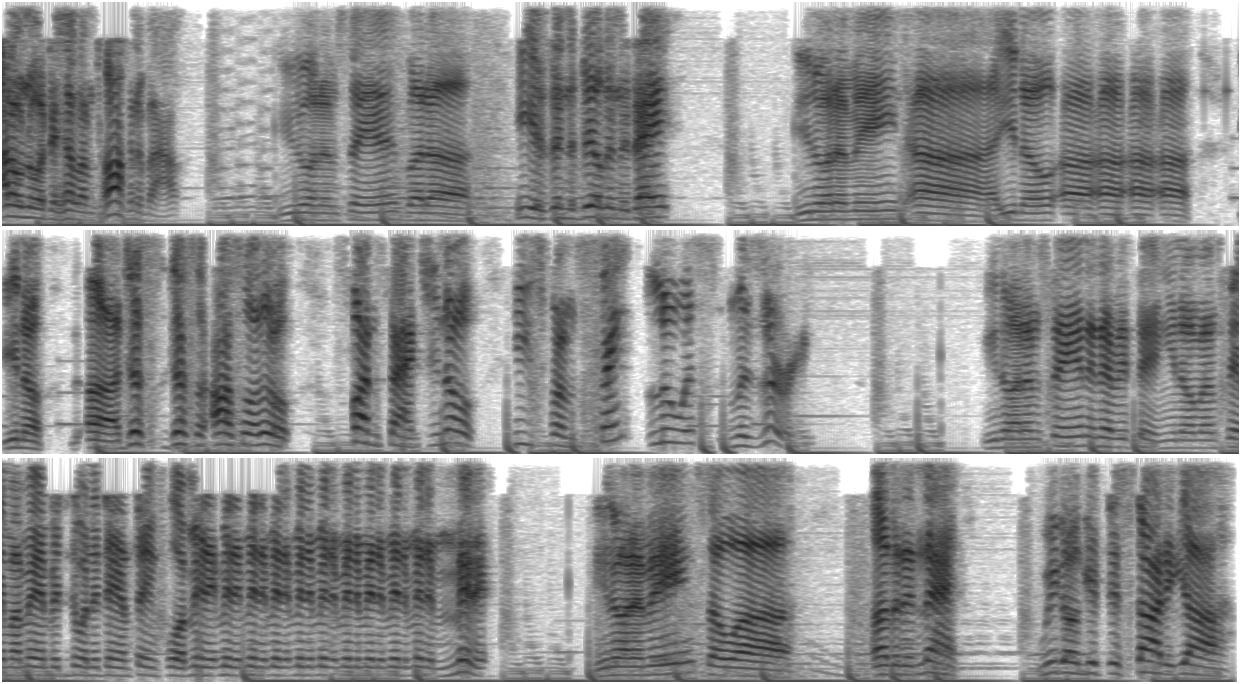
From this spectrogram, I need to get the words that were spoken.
I don't know what the hell I'm talking about. You know what I'm saying? But uh, he is in the building today. You know what I mean? Uh, you know, uh, uh, uh, uh, you know, uh, just, just also a little fun fact. You know, he's from St. Louis, Missouri. You know what I'm saying? And everything. You know what I'm saying? My man been doing the damn thing for a minute, minute, minute, minute, minute, minute, minute, minute, minute, minute, minute. You know what I mean? So uh other than that, we're gonna get this started, y'all.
